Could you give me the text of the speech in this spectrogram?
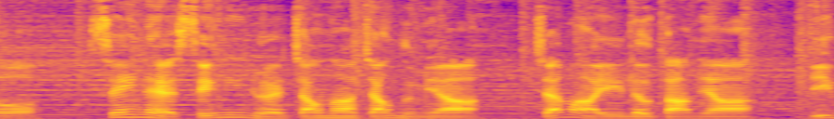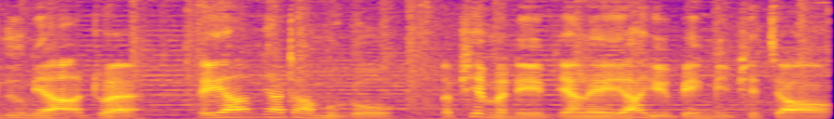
သောစိမ့်နဲ့စိမ့်နှီးနွယ်ចောင်းသားចောင်းသူများကျမ်းမာရေးလုပ်သားများပြည်သူများအတွက်တရားမျှတမှုကိုမဖြစ်မနေပြန်လည်ရယူပေးမည်ဖြစ်ကြောင်း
